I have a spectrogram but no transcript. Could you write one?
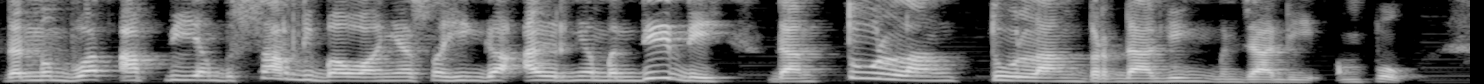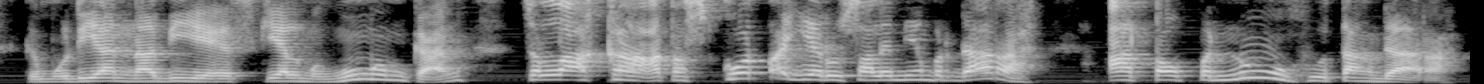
dan membuat api yang besar di bawahnya sehingga airnya mendidih dan tulang-tulang berdaging menjadi empuk. Kemudian Nabi Yehezkiel mengumumkan celaka atas kota Yerusalem yang berdarah atau penuh hutang darah,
